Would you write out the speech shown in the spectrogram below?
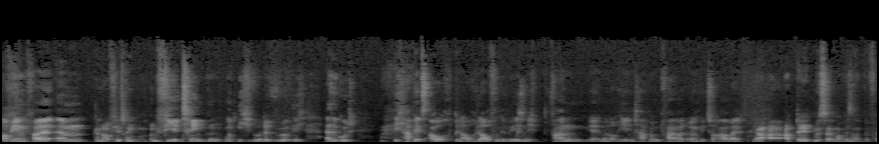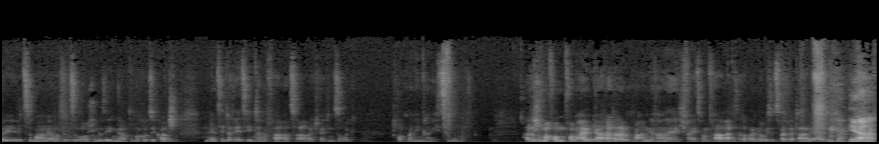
Auf jeden Fall ähm, Genau, viel trinken. Und viel trinken und ich würde wirklich, also gut, ich habe jetzt auch, bin auch laufen gewesen. Ich fahre nun ja immer noch jeden Tag mit dem Fahrrad irgendwie zur Arbeit. ja, Update müsst ihr mal wissen. Freddy letzte Mal, wir haben uns letzte Woche schon gesehen gehabt und mal kurz gequatscht. Und er erzählt, dass er jetzt jeden Tag mit Fahrrad zur Arbeit fährt und zurück. Traut man ihm gar nicht zu. Hatte Nee. schon mal vor, einem halben Jahr, da hat er damit mal angefangen. Ja, Ich fahre jetzt mit dem Fahrrad, das hat aber, glaube ich, so zwei, drei Tage gehalten. Ja.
